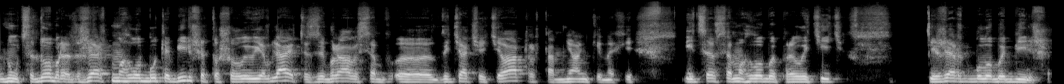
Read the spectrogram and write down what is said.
ну це добре, жертв могло бути більше, то що ви уявляєте, зібралися б дитячий театр, там нянькиних, і, і це все могло би прилетіти, і жертв було би більше.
